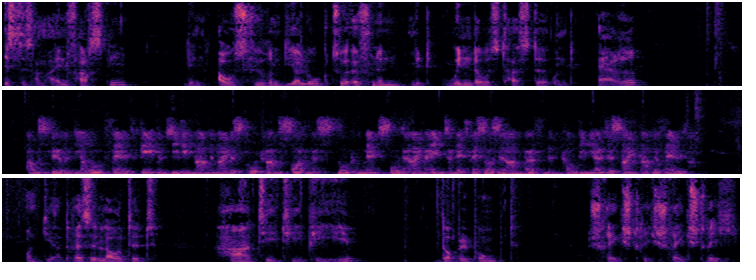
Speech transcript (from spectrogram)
ist es am einfachsten, den Ausführen-Dialog zu öffnen mit Windows-Taste und R Ausführen Dialogfeld. Geben Sie den Namen eines Programms, Ordners, Dokuments oder einer Internetressource an. Öffnen kombiniertes Eingabefeld. Und die Adresse lautet http Doppelpunkt Schrägstrich Schrägstrich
